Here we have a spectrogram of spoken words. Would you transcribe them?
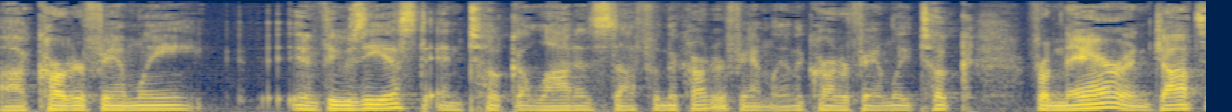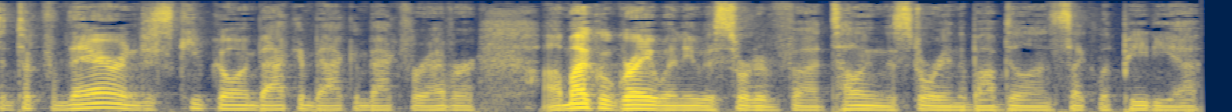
uh, Carter family enthusiast and took a lot of stuff from the Carter family, and the Carter family took from there, and Johnson took from there, and just keep going back and back and back forever. Uh, Michael Gray, when he was sort of uh, telling the story in the Bob Dylan Encyclopedia,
